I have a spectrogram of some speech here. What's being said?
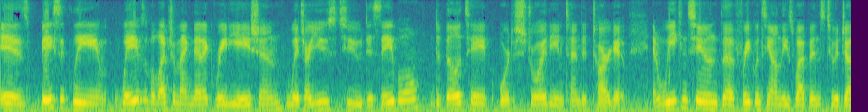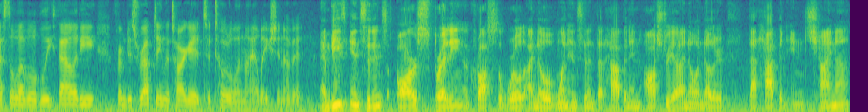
is basically waves of electromagnetic radiation which are used to disable, debilitate, or destroy the intended target. And we can tune the frequency on these weapons to adjust the level of lethality from disrupting the target to total annihilation of it. And these incidents are spreading across the world. I know of one incident that happened in Austria. I know another that happened in China.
